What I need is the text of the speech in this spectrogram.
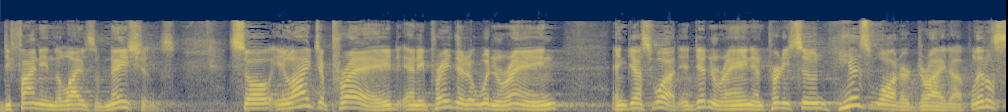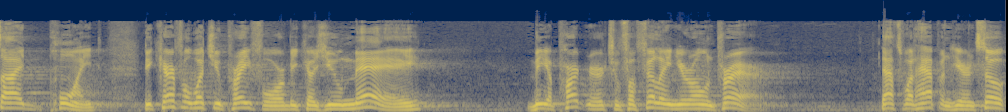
defining the lives of nations. So Elijah prayed, and he prayed that it wouldn't rain. And guess what? It didn't rain, and pretty soon his water dried up. Little side point be careful what you pray for because you may be a partner to fulfilling your own prayer. That's what happened here. And so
